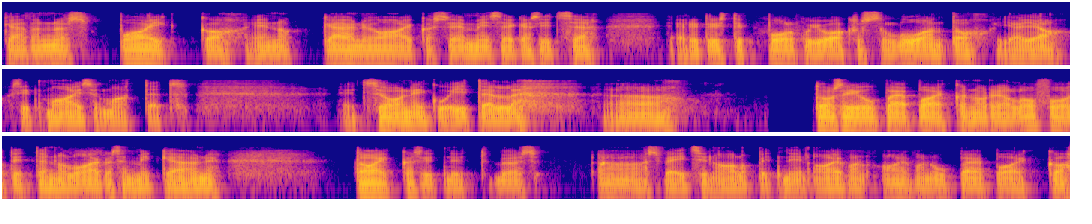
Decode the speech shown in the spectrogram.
käytännössä paikka, en ole käynyt aikaisemmin, sekä sitten se erityisesti polkujuoksussa luonto ja, ja sitten maisemat, että et se on niin kuin itselle ää, tosi upea paikka Norjan Lofotit, en ollut aikaisemmin käynyt. Taikka sitten nyt myös äh, Sveitsin Alpit, niin aivan, aivan upea paikka.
